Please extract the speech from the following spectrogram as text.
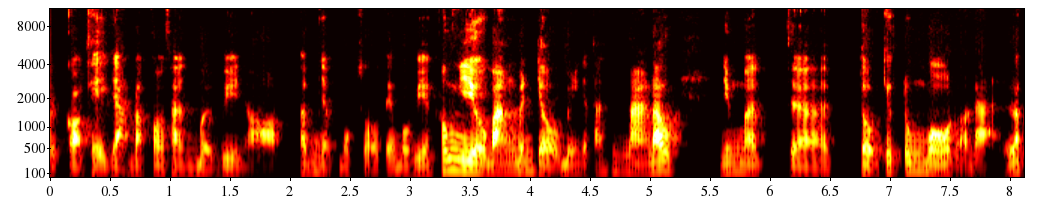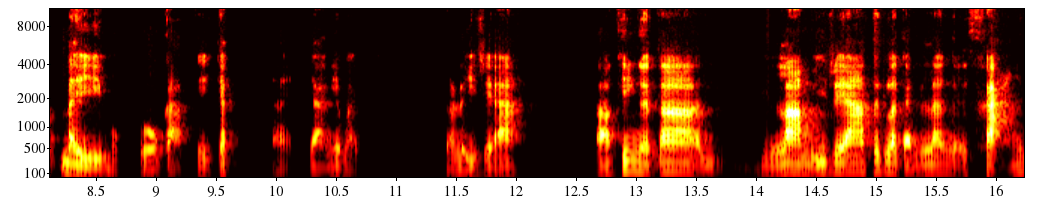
uh, có thể giảm đặc cầu thần bởi vì nó thâm nhập một số tế bào viên không nhiều bằng bên chỗ bên cái tăng sinh mang đâu nhưng mà uh, tổ chức trung bố đó đã lấp đầy một số các cái chất Đấy, dạng như vậy. Đó là IgA à, khi người ta làm IgA tức là cảnh là người kháng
